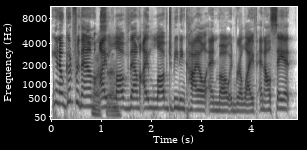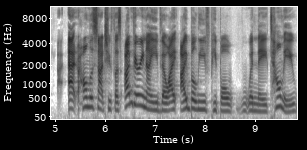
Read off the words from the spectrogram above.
you know, good for them. I love them. I loved meeting Kyle and Mo in real life. And I'll say it at Homeless Not Toothless. I'm very naive though. I, I believe people when they tell me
